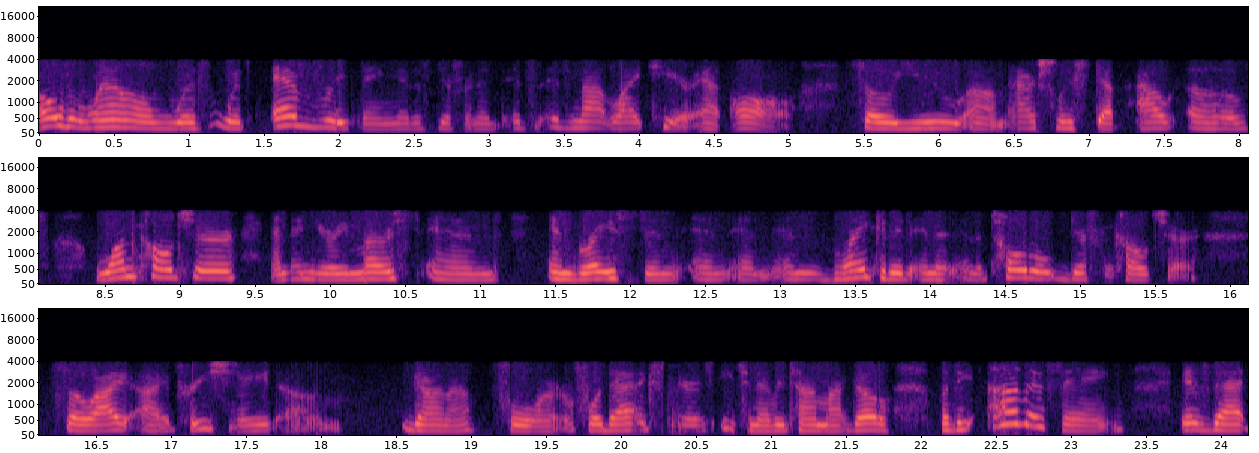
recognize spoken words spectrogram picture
overwhelmed with with everything that is different. It, it's it's not like here at all. So you um, actually step out of one culture and then you're immersed and embraced and and and, and blanketed in a, in a total different culture. So I, I appreciate um, Ghana for for that experience each and every time I go. But the other thing is that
